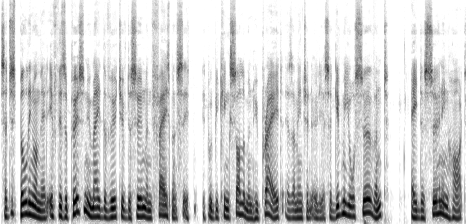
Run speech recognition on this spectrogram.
So, just building on that, if there's a person who made the virtue of discernment famous, it, it would be King Solomon who prayed, as I mentioned earlier. So, give me your servant a discerning heart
